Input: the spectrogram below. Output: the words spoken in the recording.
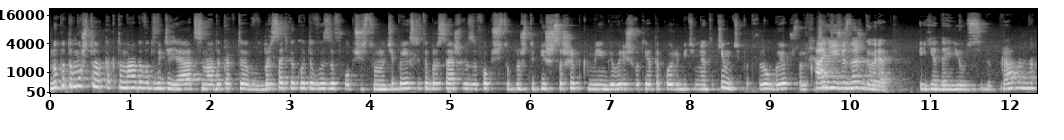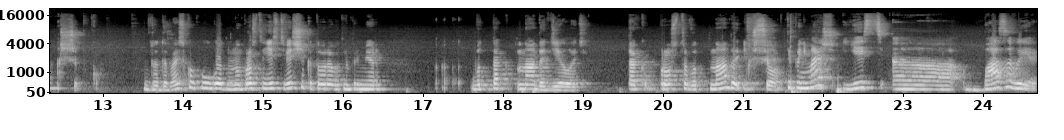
Ну, потому что как-то надо вот выделяться, надо как-то бросать какой-то вызов обществу. Ну, типа, если ты бросаешь вызов обществу, потому что ты пишешь с ошибками и говоришь, вот я такой, любите меня таким, ну, типа, ты долбоеб, что ли? А Они еще, знаешь, говорят, я даю себе право на ошибку. Да давай сколько угодно. Ну, просто есть вещи, которые, вот, например, э, вот так надо делать. Так просто вот надо и все. Ты понимаешь, есть э, базовые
